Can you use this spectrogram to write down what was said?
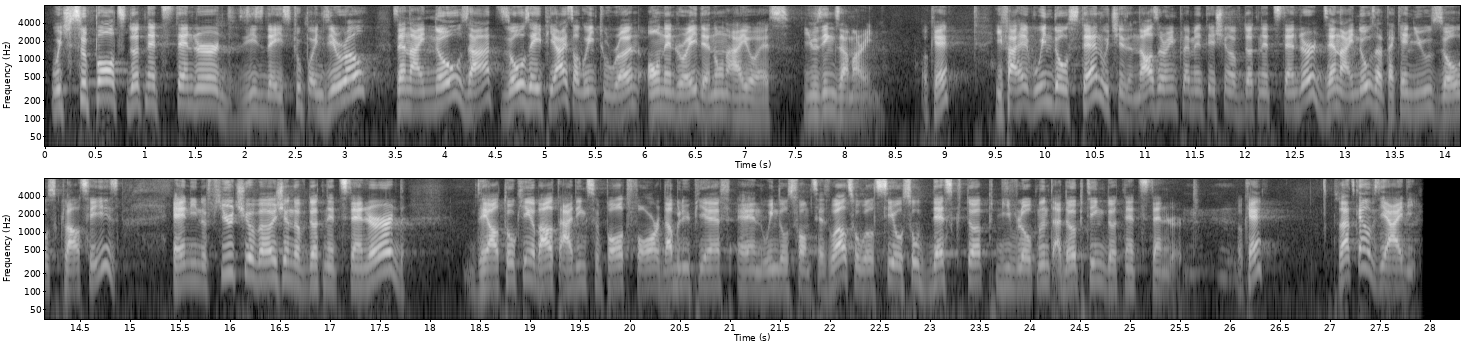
which supports .NET Standard these days 2.0, then I know that those APIs are going to run on Android and on iOS using Xamarin, okay? If I have Windows 10, which is another implementation of .NET Standard, then I know that I can use those classes. And in a future version of .NET Standard, they are talking about adding support for WPF and Windows Forms as well. So we'll see also desktop development adopting .NET Standard. Okay? So that's kind of the idea.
